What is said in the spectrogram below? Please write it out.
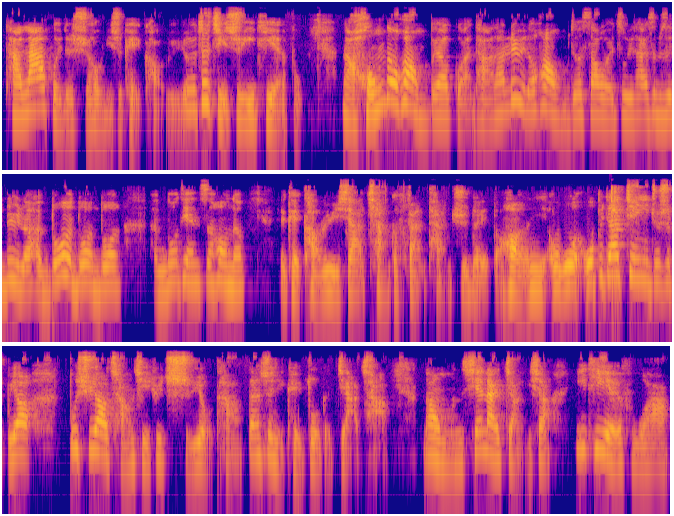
它拉回的时候，你是可以考虑，就是这几只 ETF。那红的话，我们不要管它；那绿的话，我们就稍微注意它是不是绿了很多很多很多很多天之后呢，也可以考虑一下抢个反弹之类的哈。你我我比较建议就是不要不需要长期去持有它，但是你可以做个价差。那我们先来讲一下 ETF 啊，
